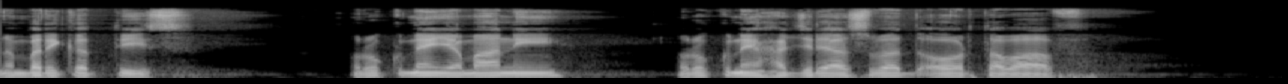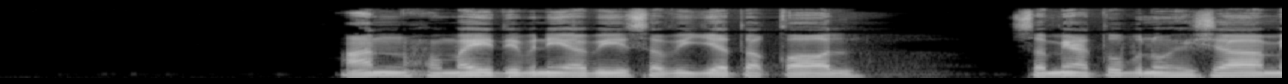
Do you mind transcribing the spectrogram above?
نمبر اکتیس۔ رکن یمانی رکن حجر اسود اور طواف۔ عن حمید بن ابی سویت قال سمعت ابن هشام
